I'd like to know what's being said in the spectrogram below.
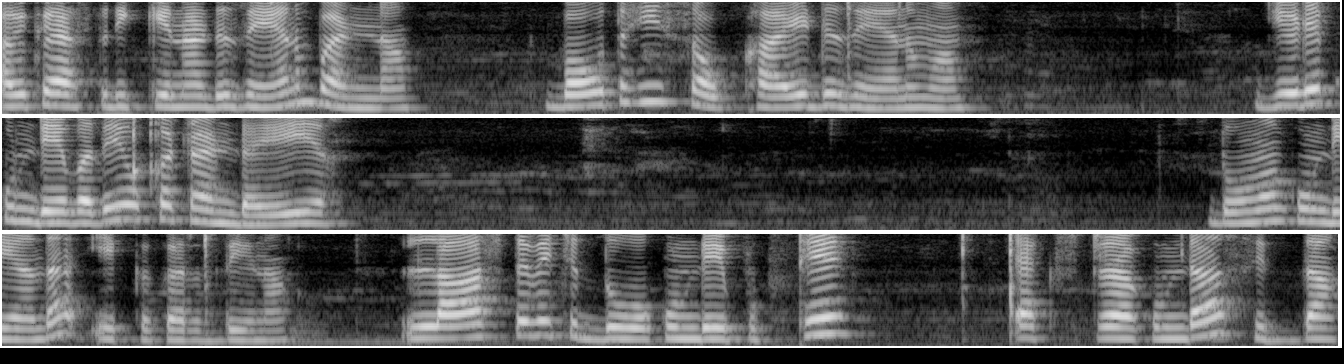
ਆ ਵੇਖੋ, ਇਸ ਤਰੀਕੇ ਨਾਲ ਡਿਜ਼ਾਈਨ ਬਣਨਾ। ਬਹੁਤ ਹੀ ਸੌਖਾ ਇਹ ਡਿਜ਼ਾਈਨ ਵਾ। ਜਿਹੜੇ ਕੁੰਡੇ ਵਧੇ ਉਹ ਘਟਣ ਡਏ ਆ। ਦੋਵਾਂ ਕੁੰਡਿਆਂ ਦਾ ਇੱਕ ਕਰ ਦੇਣਾ। ਲਾਸਟ ਵਿੱਚ ਦੋ ਕੁੰਡੇ ਪੁੱਠੇ, ਐਕਸਟਰਾ ਕੁੰਡਾ ਸਿੱਧਾ।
